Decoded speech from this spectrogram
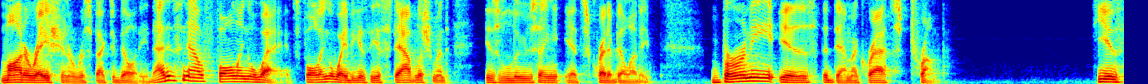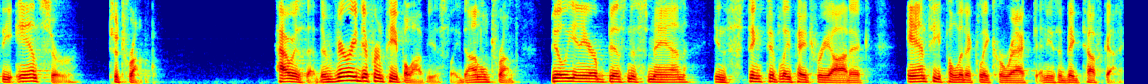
moderation or respectability. That is now falling away. It's falling away because the establishment is losing its credibility. Bernie is the Democrats' Trump. He is the answer to Trump. How is that? They're very different people, obviously. Donald Trump, billionaire businessman, instinctively patriotic, anti politically correct, and he's a big tough guy.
